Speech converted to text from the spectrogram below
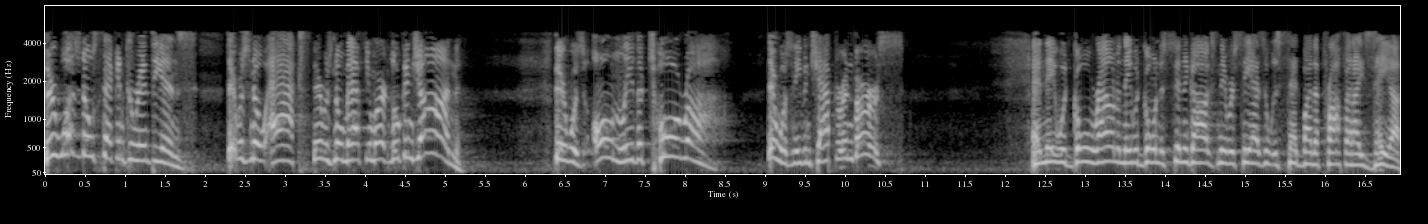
There was no Second Corinthians. There was no Acts. There was no Matthew, Mark, Luke, and John. There was only the Torah. There wasn't even chapter and verse. And they would go around and they would go into synagogues and they would say, as it was said by the prophet Isaiah,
